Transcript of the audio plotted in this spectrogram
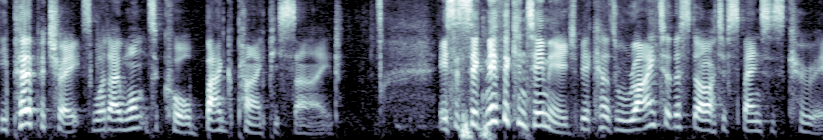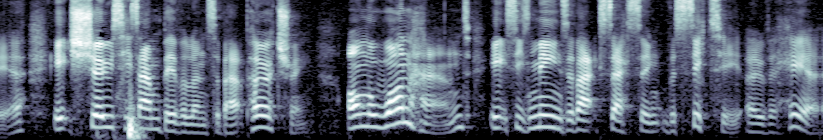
he perpetrates what I want to call bagpipicide. It's a significant image because right at the start of Spenser's career, it shows his ambivalence about poetry. On the one hand, it's his means of accessing the city over here.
